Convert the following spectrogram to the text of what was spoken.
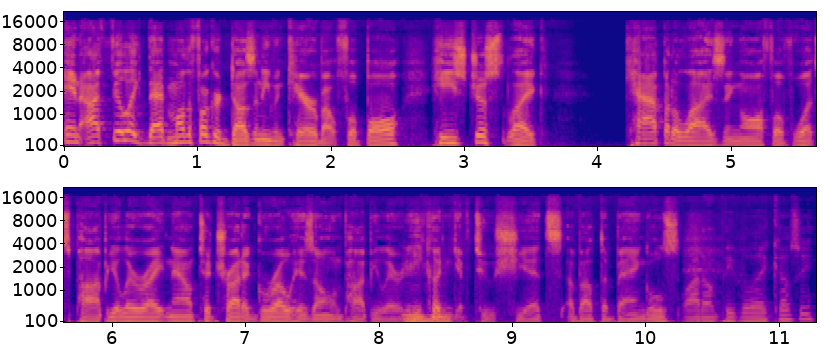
And I feel like that motherfucker doesn't even care about football. He's just like capitalizing off of what's popular right now to try to grow his own popularity. He mm-hmm. couldn't give two shits about the Bengals. Why don't people like Kelce?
